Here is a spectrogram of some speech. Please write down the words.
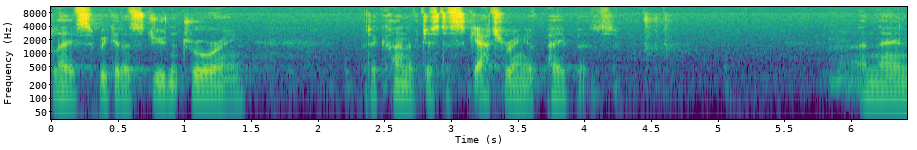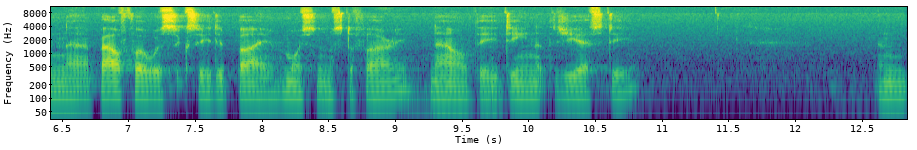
place we get a student drawing, but a kind of just a scattering of papers. And then uh, Balfour was succeeded by Mohsen Mostafavi, now the dean at the GSD. And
